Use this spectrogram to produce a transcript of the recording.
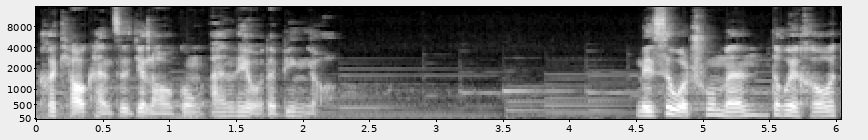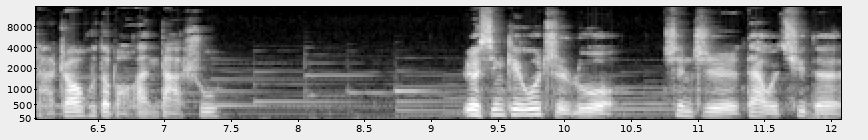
和调侃自己老公安慰我的病友。每次我出门都会和我打招呼的保安大叔，热心给我指路，甚至带我去的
